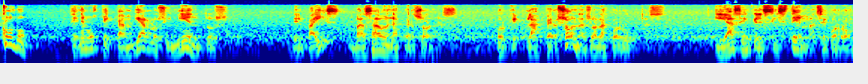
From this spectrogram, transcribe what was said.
¿Cómo? Tenemos que cambiar los cimientos del país basado en las personas. Porque las personas son las corruptas y hacen que el sistema se corrompa.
